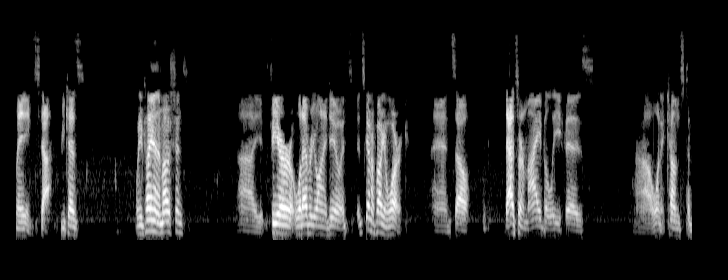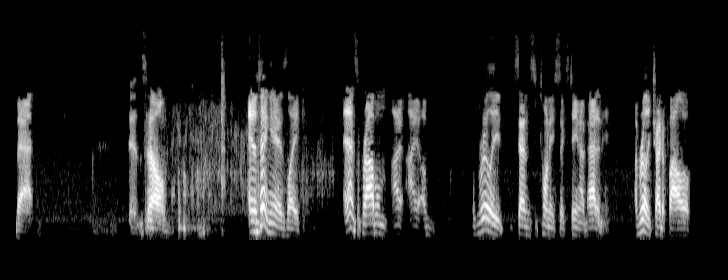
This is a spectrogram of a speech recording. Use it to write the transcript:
leaning stuff because when you play in the emotions, uh, fear, whatever you want to do, it's it's gonna fucking work, and so that's where my belief is uh, when it comes to that. And so and the thing is, like, and that's the problem. I, I have really since 2016, I've had it. I've really tried to follow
